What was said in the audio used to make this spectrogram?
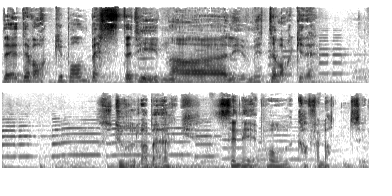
det, det var ikke på den beste tiden av livet mitt. Det var ikke det. Sturla Berg ser ned på kaffelatten sin.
